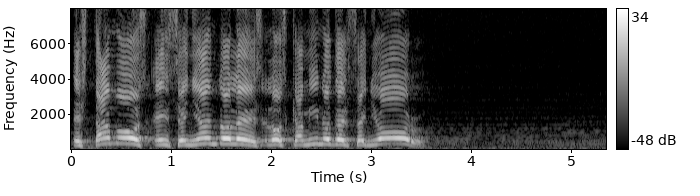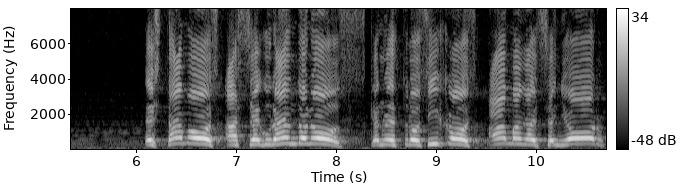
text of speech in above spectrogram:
Estamos enseñándoles los caminos del Señor. Estamos asegurándonos que nuestros hijos aman al Señor.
